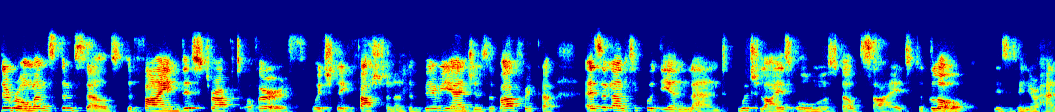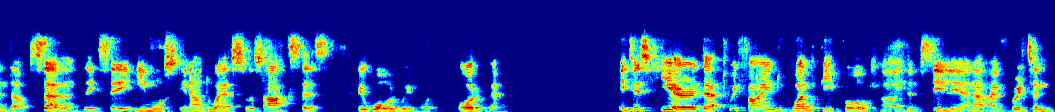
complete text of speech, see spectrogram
the Romans themselves define this tract of earth, which they fashion at the very edges of Africa, as an Antipodean land, which lies almost outside the globe. This is in your handout seven. They say, imus in adversus axes evolvimur orbe it is here that we find one people, uh, the Psylli, and I, have written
